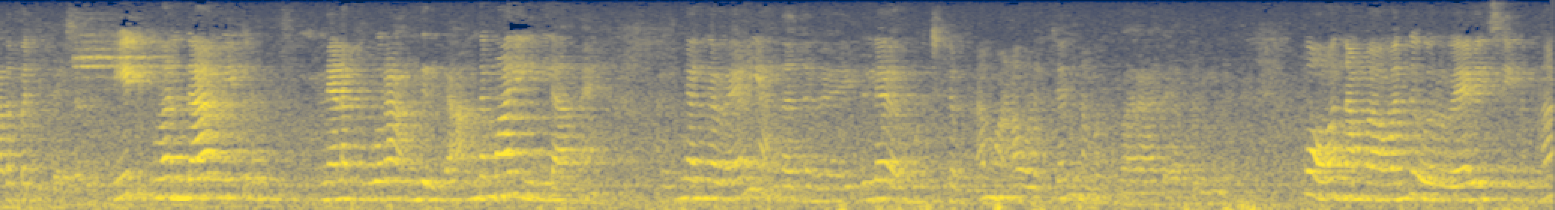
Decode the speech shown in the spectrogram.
அதை பற்றி பேசுறது. வீட்டுக்கு வந்தால் வீட்டுக்கு நினைப்பு பூரா அங்கே இருக்கு. அந்த மாதிரி இல்லாமல் அந்தந்த வேலையை அந்தந்த இதில் முடிச்சிட்டோம்னா மன உளைச்சல் நமக்கு வராது அப்படின்னு. இப்போது நம்ம வந்து ஒரு வேலை செய்யணும்னா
